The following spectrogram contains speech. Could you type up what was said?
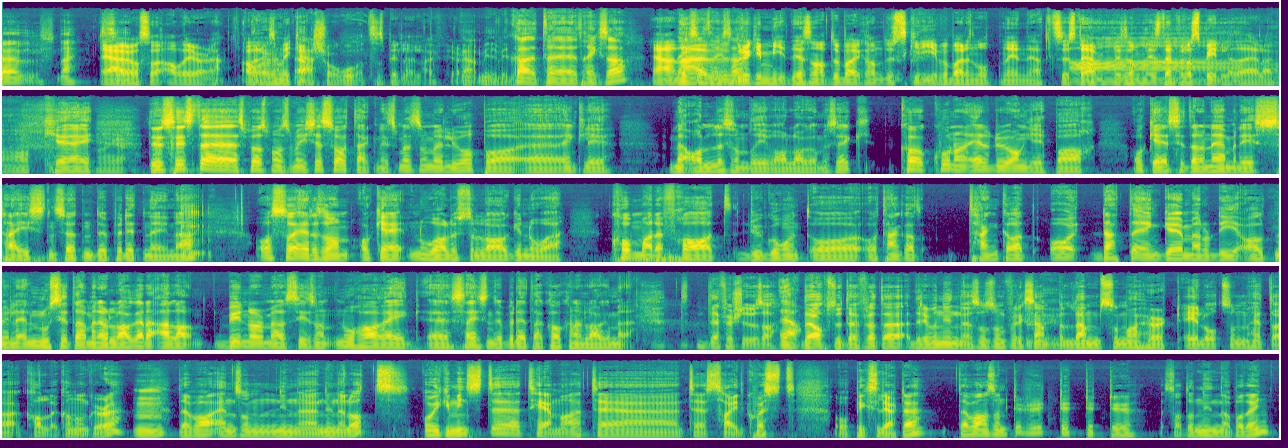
nei. Jeg er også, Alle gjør det. Alle som ikke Ja. er så gode til å spille live. Gjør det. ja. Hva er tre- triksa? Ja, nei, du bruker midi sånn at du bare kan Du skriver bare notene inn i et system liksom, istedenfor å spille det live. Okay. Ok. Det siste spørsmålet som ikke er så teknisk, men som jeg lurer på uh, egentlig med alle som driver og lager musikk. Hva, hvordan er det du angriper Ok, sitter deg ned med de 16-17 duppedittene dine, og så er det sånn Ok, nå har jeg lyst til å lage noe. Kommer det fra at du går rundt og, og tenker at tenker at Oi, dette er en gøy melodi, alt mulig. Nå sitter jeg med det og lager det. Eller begynner du med å si sånn Nå har jeg eh, 16 duppeditter, hva kan jeg lage med det? Det første du sa. Ja. Det er absolutt det. For at jeg driver og nynner, sånn som for eksempel dem som har hørt ei låt som heter 'Kalde kanonkule'. Mm. Det var en sånn nynne- nynnelåt. Og ikke minst eh, temaet til, til Sidequest og Pikselerte. Det var en sånn. Jeg satt og nynna på den,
